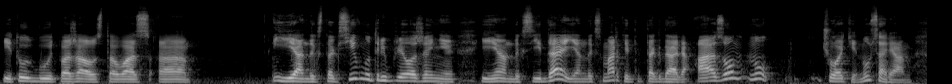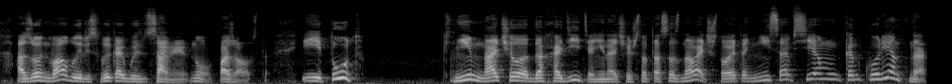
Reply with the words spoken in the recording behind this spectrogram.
и тут будет, пожалуйста, у вас а, и Яндекс Такси внутри приложения, и Яндекс Еда, и Яндекс Маркет и так далее. А Озон, ну, чуваки, ну, сорян. Озон Валберис вы как бы сами, ну, пожалуйста. И тут к ним начало доходить, они начали что-то осознавать, что это не совсем конкурентно.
